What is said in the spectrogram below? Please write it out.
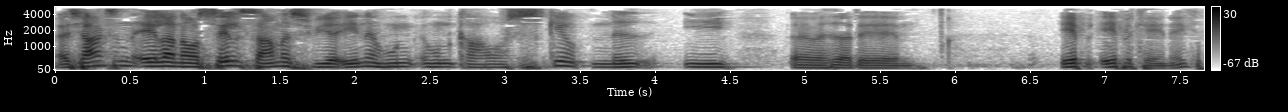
af chancen. Eller når selv samme svigerinde, hun, hun graver skævt ned i, øh, hvad hedder det, æble, æblekagen, ikke?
